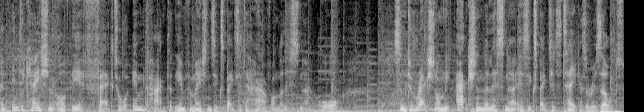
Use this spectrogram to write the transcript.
an indication of the effect or impact that the information is expected to have on the listener, or some direction on the action the listener is expected to take as a result.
